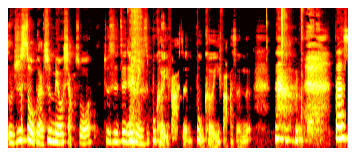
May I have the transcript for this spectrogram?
我就是受不了，就是没有想说，就是这件事情是不可以发生，不可以发生的。但是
